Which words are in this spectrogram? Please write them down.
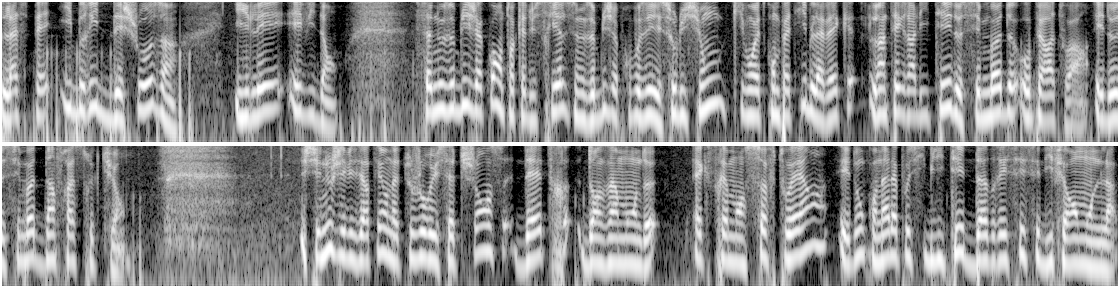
l'aspect hybride des choses, il est évident ça nous oblige à quoi en tant qu'industriel Ça nous oblige à proposer des solutions qui vont être compatibles avec l'intégralité de ces modes opératoires et de ces modes d'infrastructure. Chez nous, chez Viserté, on a toujours eu cette chance d'être dans un monde extrêmement software et donc on a la possibilité d'adresser ces différents mondes-là.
